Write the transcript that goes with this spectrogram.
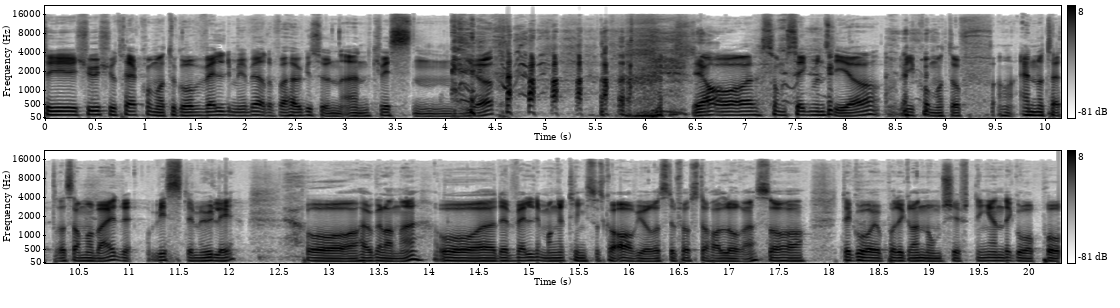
2023 kommer til å gå veldig mye bedre for Haugesund enn Kvisten gjør. Og som Sigmund sier, vi kommer til å ha enda tettere samarbeid, hvis det er mulig, på Haugalandet. Og det er veldig mange ting som skal avgjøres det første halvåret. Så det går jo på det grønne omskiftningen, det går på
